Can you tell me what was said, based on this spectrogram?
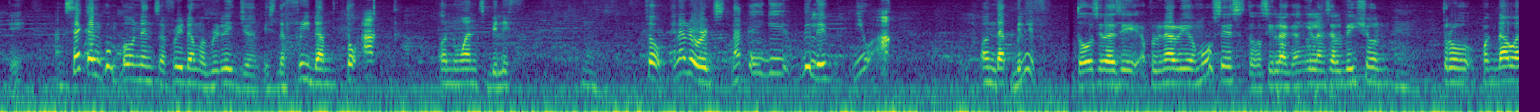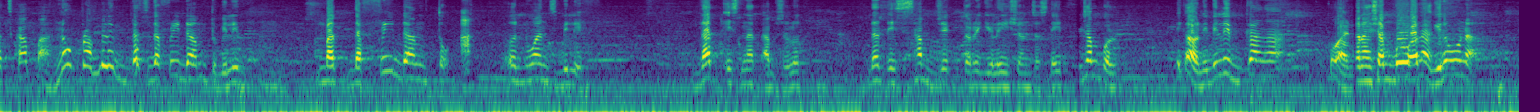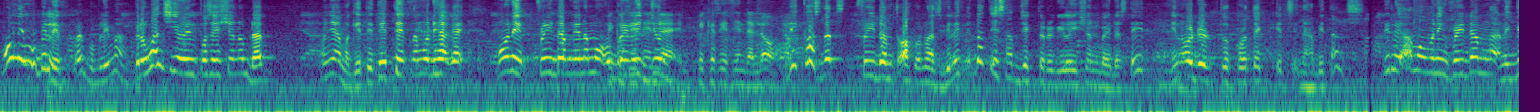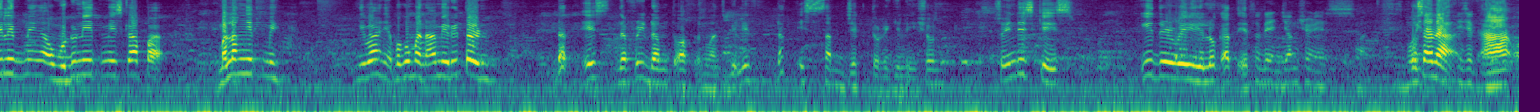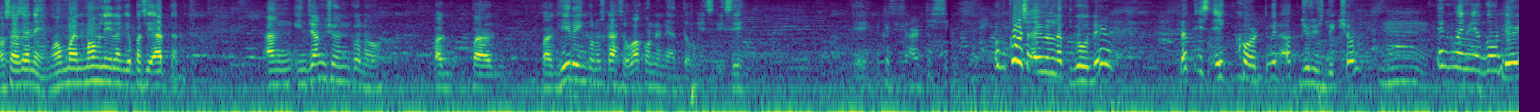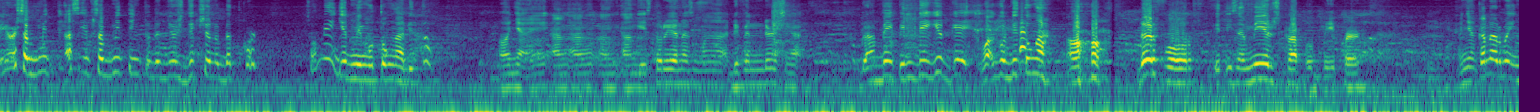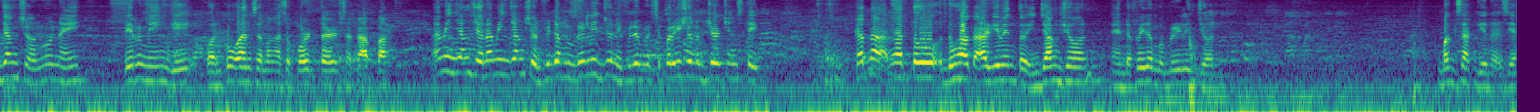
Okay. Ang second component sa freedom of religion is the freedom to act on one's belief. So, in other words, nakay-believe, you act on that belief. To sila si Apolinario Moses, to sila ang ilang salvation through pagdawat sa kapa. No problem. That's the freedom to believe. But the freedom to act on one's belief, that is not absolute. That is subject to regulation sa state. For example, ikaw, ni-believe ka nga, kuhan, kanang shabu, ana, ginoo na. Mo ni mo believe, may problema. Pero once you're in possession of that, mo niya, magitititit na mo diha kay, mo ni, freedom ni na mo, of because it's religion. the because it's in the law. Because that's freedom to act on one's belief and that is subject to regulation by the state in order to protect its inhabitants. Dili amo maning freedom nga nagbilive mi nga umudunit mi iskapa. Malangit mi. Di ba? Nya pag man ami return that is the freedom to act on one's belief. That is subject to regulation. So in this case, either way you look at it, So the injunction is what? o sana, Is ah, o sa sana, mo man mo man nilang gipasiatan. Ang injunction ko no, pag pag pag hearing ko no kaso, wa ko na niadtong SEC. Okay. because it's RTC. Of course, I will not go there. That is a court without jurisdiction. Mm. And when you go there, you're submit as if submitting to the jurisdiction of that court. So may gyud may muto nga dito. O nya eh, ang ang ang, ang istorya na sa mga defenders nga grabe pindi gyud kay wa gud dito nga. Oh, therefore, it is a mere scrap of paper. Hmm. Anya kanar may injunction mo nay firming gi kuan sa mga supporter sa kapa. I mean injunction, I mean injunction, freedom of religion, eh, freedom of separation of church and state. Kana nga to duha ka argumento, injunction and the freedom of religion. Bagsak gyud na siya.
